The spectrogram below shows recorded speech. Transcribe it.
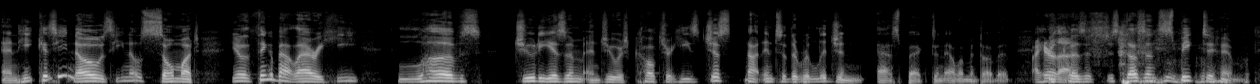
And he, because he knows, he knows so much. You know, the thing about Larry, he loves Judaism and Jewish culture. He's just not into the religion aspect and element of it I hear that. because it just doesn't speak to him.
